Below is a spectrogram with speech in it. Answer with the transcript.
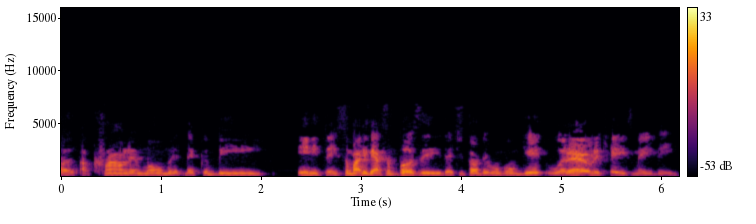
a, a crowning moment. That could be anything. Somebody got some pussy that you thought they weren't gonna get. Whatever the case may be.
